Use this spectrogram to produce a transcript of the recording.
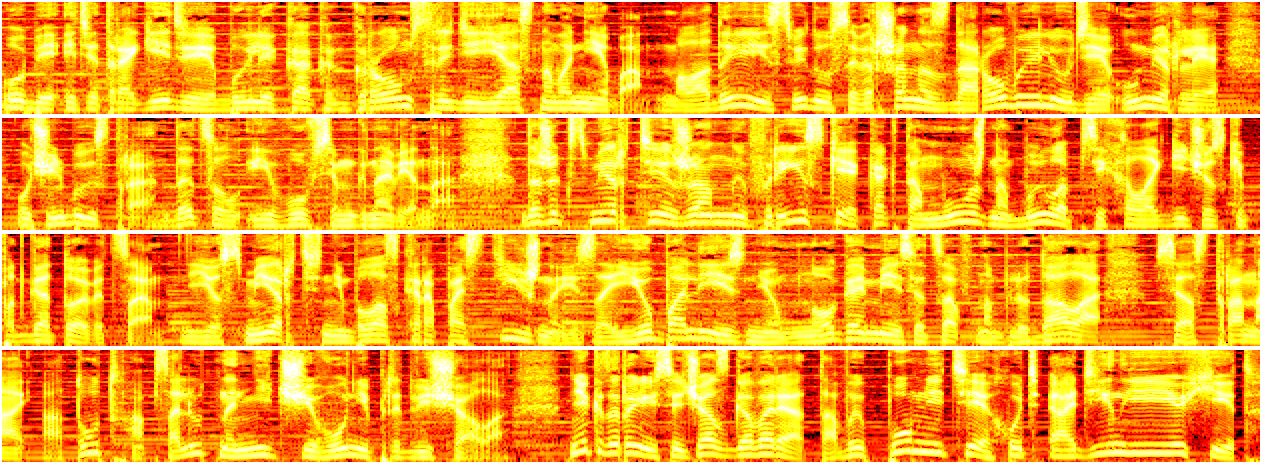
Обе эти трагедии были как гром среди ясного неба. Молодые и с виду совершенно здоровые люди умерли очень быстро, Децл и вовсе мгновенно. Даже к смерти Жанны Фриске как-то можно было психологически подготовиться. Ее смерть не была скоропостижной, за ее болезнью много месяцев наблюдала вся страна, а тут абсолютно ничего не предвещало. Некоторые сейчас говорят, а вы помните хоть один ее хит,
